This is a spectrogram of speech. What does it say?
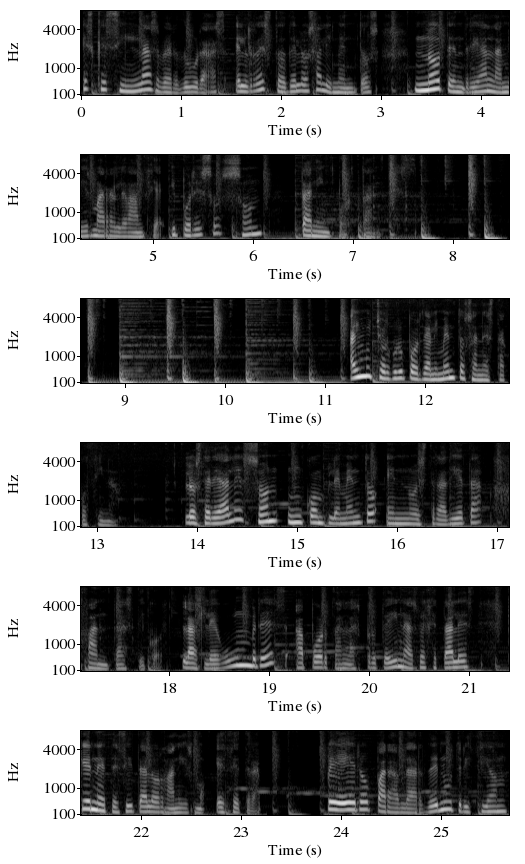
es que sin las verduras el resto de los alimentos no tendrían la misma relevancia y por eso son tan importantes. Hay muchos grupos de alimentos en esta cocina. Los cereales son un complemento en nuestra dieta fantástico. Las legumbres aportan las proteínas vegetales que necesita el organismo, etc. Pero para hablar de nutrición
